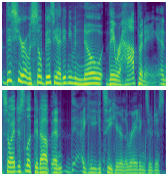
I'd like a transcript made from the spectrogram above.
This year I was so busy I didn't even know they were happening, and so I just looked it up, and you can see here the ratings are just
